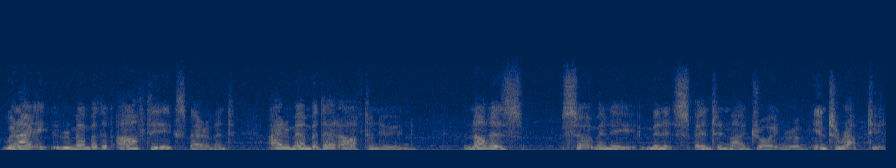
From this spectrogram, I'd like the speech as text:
when I remember that after the experiment, I remember that afternoon, not as so many minutes spent in my drawing room, interrupted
